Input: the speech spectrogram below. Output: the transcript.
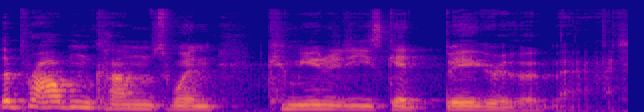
The problem comes when communities get bigger than that.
